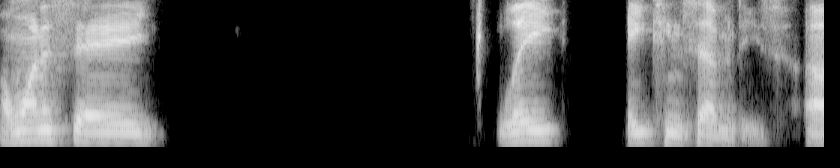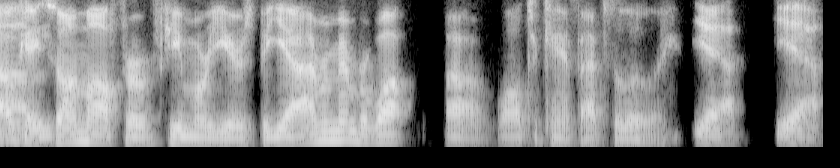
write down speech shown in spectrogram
I want to say late 1870s. Um, okay, so I'm off for a few more years, but yeah, I remember what uh, Walter Camp absolutely. Yeah. Yeah.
